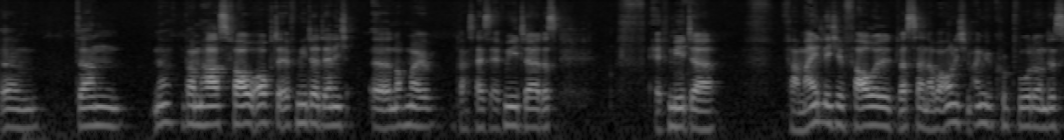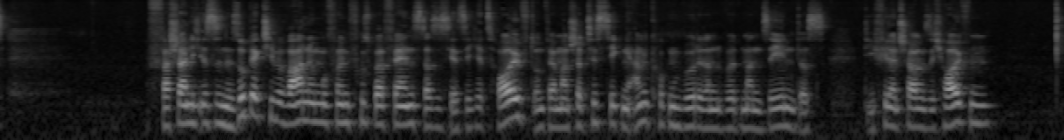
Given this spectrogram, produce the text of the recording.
Ähm, dann ne, beim HSV auch der Elfmeter, der nicht äh, nochmal, was heißt Elfmeter, das Elfmeter vermeintliche Foul, was dann aber auch nicht angeguckt wurde und das wahrscheinlich ist es eine subjektive Wahrnehmung von den Fußballfans, dass es jetzt sich jetzt häuft und wenn man Statistiken angucken würde, dann würde man sehen, dass die Fehlentscheidungen sich häufen.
